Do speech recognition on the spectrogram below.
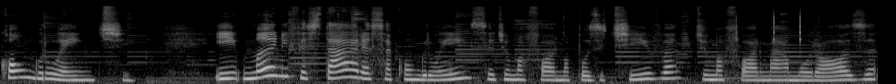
congruente, e manifestar essa congruência de uma forma positiva, de uma forma amorosa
